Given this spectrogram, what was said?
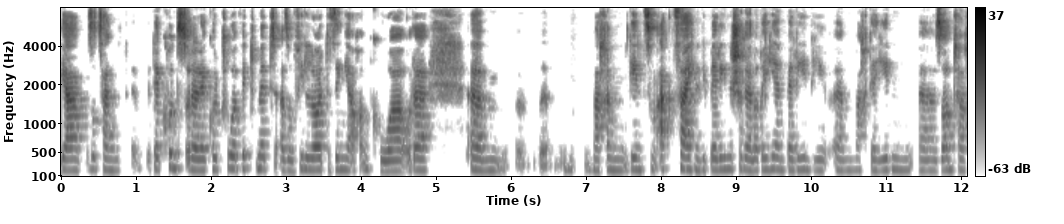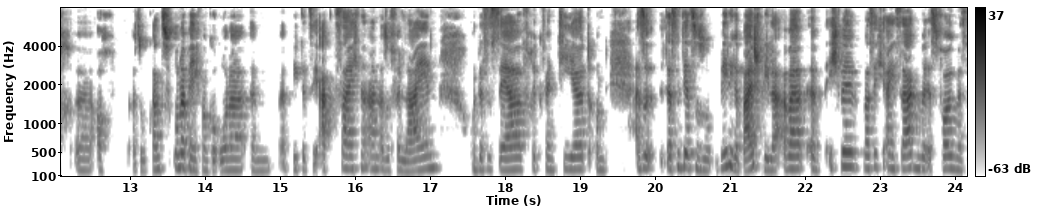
ja sozusagen äh, der Kunst oder der Kultur widmet. Also viele Leute singen ja auch im Chor oder ähm, äh, machen, gehen zum Aktzeichnen. Die Berlinische Galerie hier in Berlin, die ähm, macht ja jeden äh, Sonntag äh, auch also ganz unabhängig von Corona, ähm, bietet sie Aktzeichnen an, also für Laien. Und das ist sehr frequentiert. Und also das sind jetzt nur so wenige Beispiele. Aber äh, ich will, was ich eigentlich sagen will, ist folgendes,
